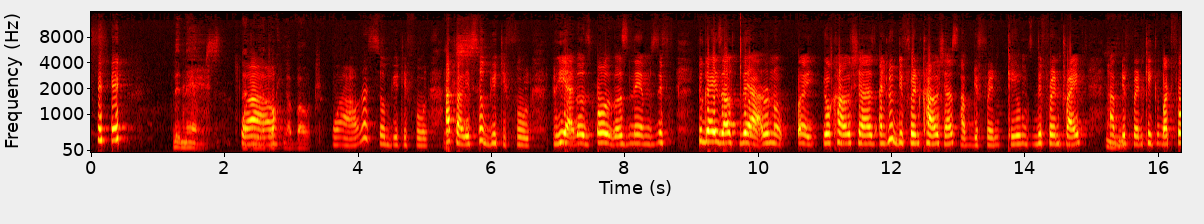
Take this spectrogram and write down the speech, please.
the names that we are talking about. Wow, that's so beautiful. Actually, it's so beautiful to hear those all those names. If you guys out there, I don't know your cultures. I know different cultures have different kings, different tribes have different kings. But for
